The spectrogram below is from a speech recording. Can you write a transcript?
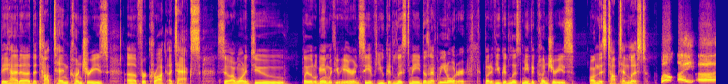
They had uh, the top 10 countries uh, for croc attacks. So, I wanted to play a little game with you here and see if you could list me. Doesn't have to be in order, but if you could list me the countries on this top ten list. Well, I uh,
